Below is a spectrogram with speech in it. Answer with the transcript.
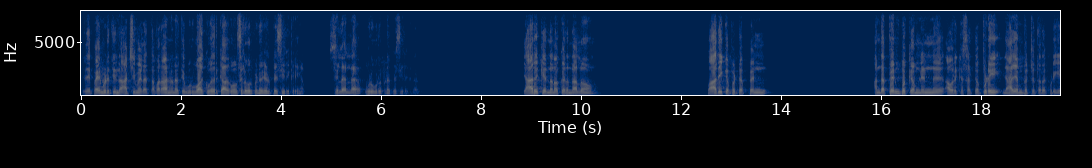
இதை பயன்படுத்தி இந்த ஆட்சி மேல தவறான எண்ணத்தை உருவாக்குவதற்காகவும் சில உறுப்பினர்கள் பேசியிருக்கிறீங்க. சில இல்ல ஒரு உறுப்பினர் பேசியிருக்கிறார். யாருக்கு எந்த நோக்கம் இருந்தாலும் பாதிக்கப்பட்ட பெண் அந்த பெண் பக்கம் நின்று அவருக்கு சட்டப்படி நியாயம் பெற்று தரக்கூடிய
